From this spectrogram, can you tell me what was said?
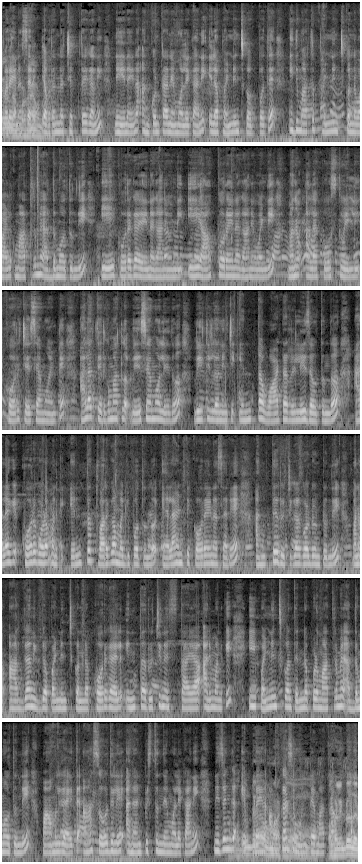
ఎవరైనా సరే. ఎవరన్నా చెప్తే గానీ నేనైనా అనుకుంటానేమోలే కానీ ఇలా పండించుకోకపోతే ఇది మాత్రం పండించుకున్న వాళ్ళకి మాత్రమే అర్థమవుతుంది. ఏ కూరగాయ అయినా కానివ్వండి ఏ ఆకుకూర అయినా కానివ్వండి మనం అలా కోసుకు వెళ్ళి కూర చేసాము అంటే అలా తిరగమాతలో వేసామో లేదో వీటిల్లో నుంచి ఎంత వాటర్ రిలీజ్ అవుతుందో అలాగే కూర కూడా మనకి ఎంత త్వరగా మగ్గిపోతుందో ఎలాంటి కూర అయినా సరే అంతే రుచిగా కూడా ఉంటుంది మనం ఆర్గానిక్గా పండించుకున్న కూరగాయలు ఇంత రుచిని ఇస్తాయా అని మనకి ఈ పండించుకొని తిన్నప్పుడు మాత్రమే అర్థమవుతుంది మామూలుగా అయితే ఆ సోదిలే అని అనిపిస్తుందేమోలే కానీ నిజంగా ఎప్పుడైనా అవకాశం ఉంటే మాత్రం.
